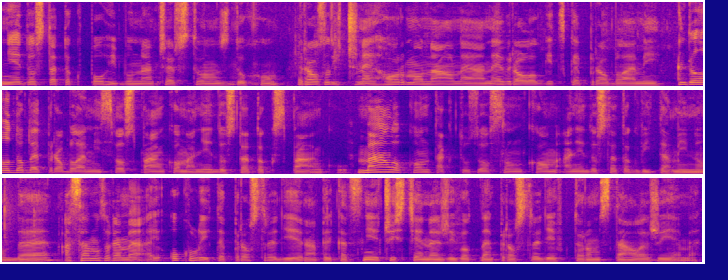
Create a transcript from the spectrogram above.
nedostatok pohybu na čerstvom vzduchu, rozličné hormonálne a neurologické problémy, dlhodobé problémy so spánkom a nedostatok spánku, málo kontaktu so slnkom a nedostatok vitamínu D a samozrejme aj okolité prostredie, napríklad znečistené životné prostredie, v ktorom stále žijeme.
